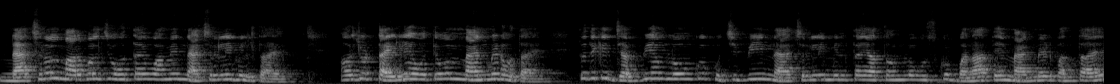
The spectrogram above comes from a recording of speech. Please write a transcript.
नेचुरल मार्बल जो होता है, वो हमें नेचुरली मिलता है। और जो टाइलें होते हैं वो मैनमेड होता है। तो देखिए, जब भी हम लोगों को कुछ भी नेचुरली मिलता है या तो हम लोग उसको बनाते हैं मैनमेड बनता है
